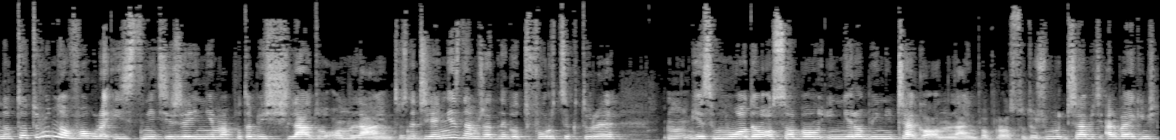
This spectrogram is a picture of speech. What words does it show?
no to trudno w ogóle istnieć, jeżeli nie ma po tobie śladu online. To znaczy, ja nie znam żadnego twórcy, który jest młodą osobą i nie robi niczego online po prostu. To już trzeba być albo jakimś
